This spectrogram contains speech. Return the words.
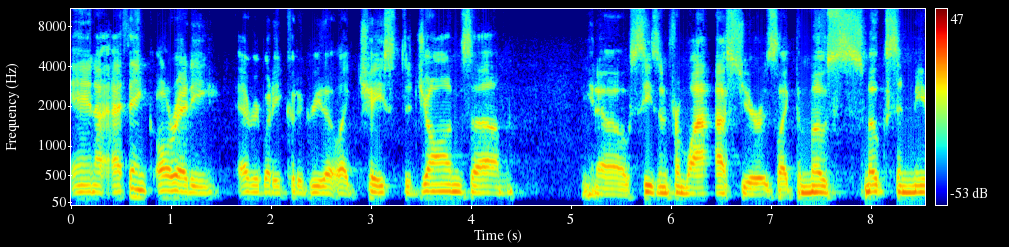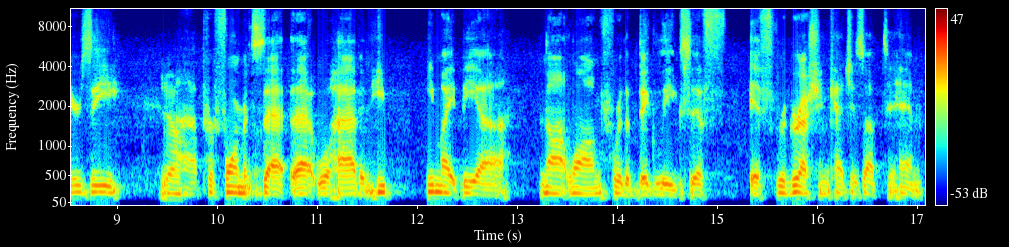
And I, I, think already everybody could agree that like Chase DeJong's um, – you know, season from last year is like the most smokes and mirrorsy yeah. uh, performance that that we'll have, and he he might be uh, not long for the big leagues if if regression catches up to him.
